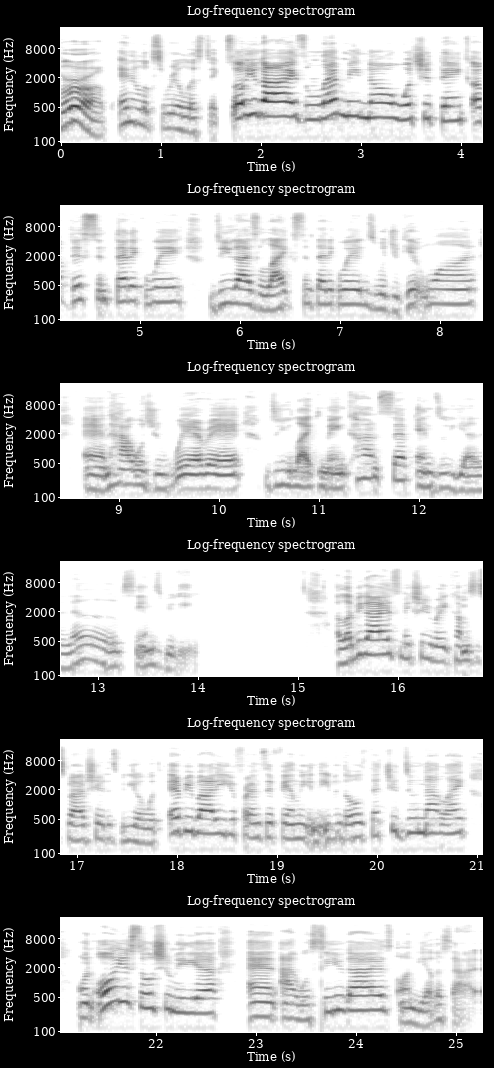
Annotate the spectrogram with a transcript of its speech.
girl, and it looks realistic. So you guys, let me know what you think of this synthetic wig. Do you guys like synthetic wigs? Would you get one? And how would you wear it? Do you like Mane Concept? And do you love Sam's Beauty? I love you guys. Make sure you rate, comment, subscribe, share this video with everybody, your friends and family, and even those that you do not like on all your social media. And I will see you guys on the other side.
